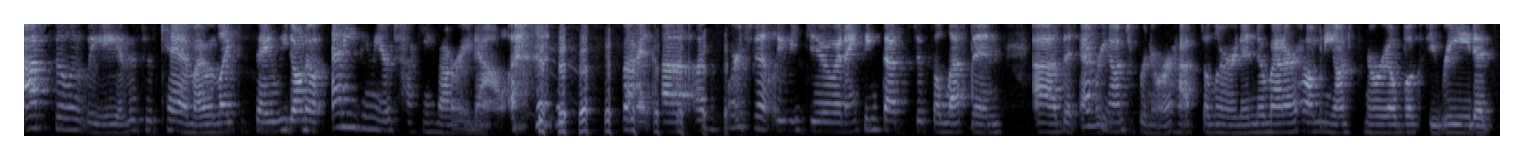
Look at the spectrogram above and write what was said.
Absolutely. This is Kim. I would like to say we don't know anything that you're talking about right now. but uh, unfortunately, we do. And I think that's just a lesson uh, that every entrepreneur has to learn. And no matter how many entrepreneurial books you read, it's,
